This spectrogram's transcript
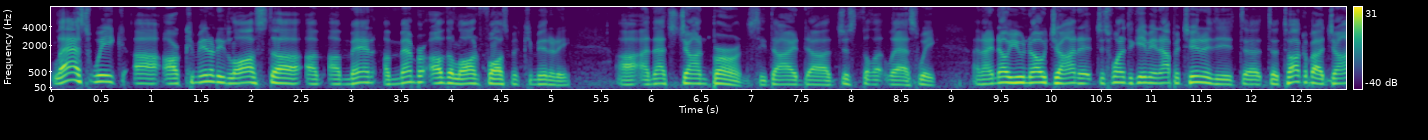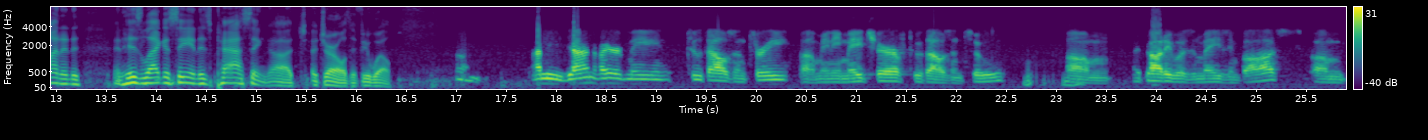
last week uh, our community lost uh, a, a man, a member of the law enforcement community, uh, and that's John Burns. He died uh, just last week. And I know you know John. I just wanted to give you an opportunity to, to talk about John and, and his legacy and his passing, uh, Gerald, if you will. I mean, John hired me in 2003. I mean, he made sheriff 2002. Um, I thought he was an amazing boss. Um,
